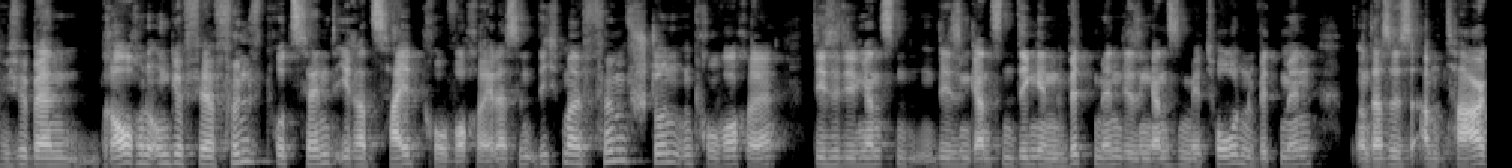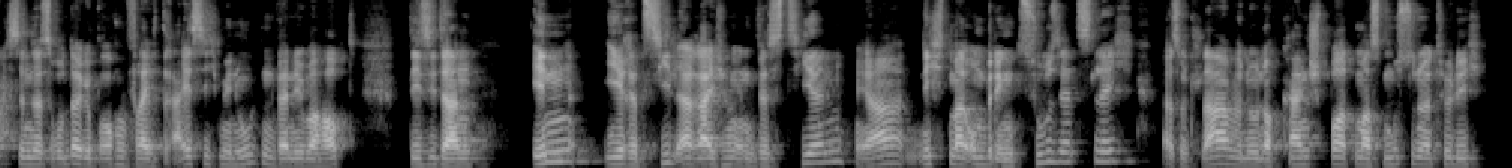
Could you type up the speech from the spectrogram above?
wie viel werden, brauchen ungefähr 5% ihrer Zeit pro Woche. Das sind nicht mal 5 Stunden pro Woche, die sie den ganzen, diesen ganzen Dingen widmen, diesen ganzen Methoden widmen. Und das ist am Tag, sind das runtergebrochen, vielleicht 30 Minuten, wenn überhaupt, die sie dann in ihre Zielerreichung investieren. Ja, nicht mal unbedingt zusätzlich. Also klar, wenn du noch keinen Sport machst, musst du natürlich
